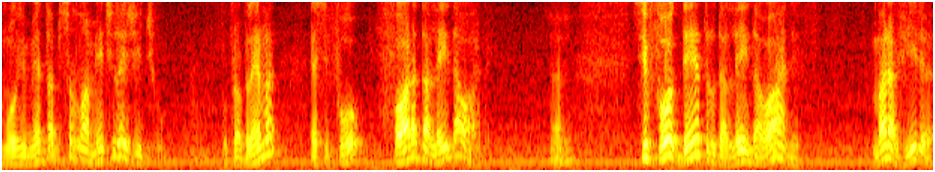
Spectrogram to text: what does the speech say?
movimento absolutamente legítimo. O problema é se for fora da lei e da ordem. Né? Uhum. Se for dentro da lei e da ordem, maravilha,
